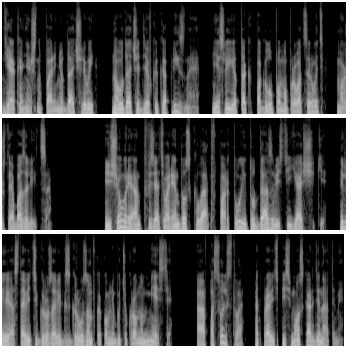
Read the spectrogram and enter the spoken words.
Я, конечно, парень удачливый, но удача девка капризная. Если ее так по-глупому провоцировать, может и обозлиться. Еще вариант — взять в аренду склад в порту и туда завести ящики. Или оставить грузовик с грузом в каком-нибудь укромном месте. А в посольство отправить письмо с координатами.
